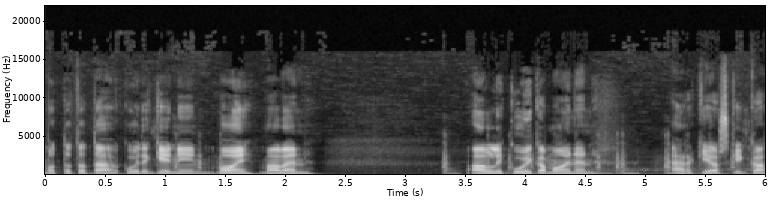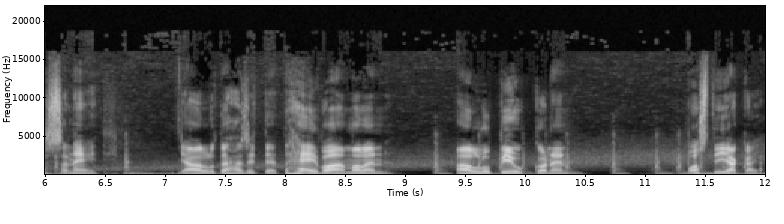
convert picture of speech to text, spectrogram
Mutta tota, kuitenkin niin, moi, mä olen Alli Kuikamoinen ärkioskin kassaneiti. Ja Allu tähän sitten, että hei vaan, mä olen Allu Piukkonen, postinjakaja.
